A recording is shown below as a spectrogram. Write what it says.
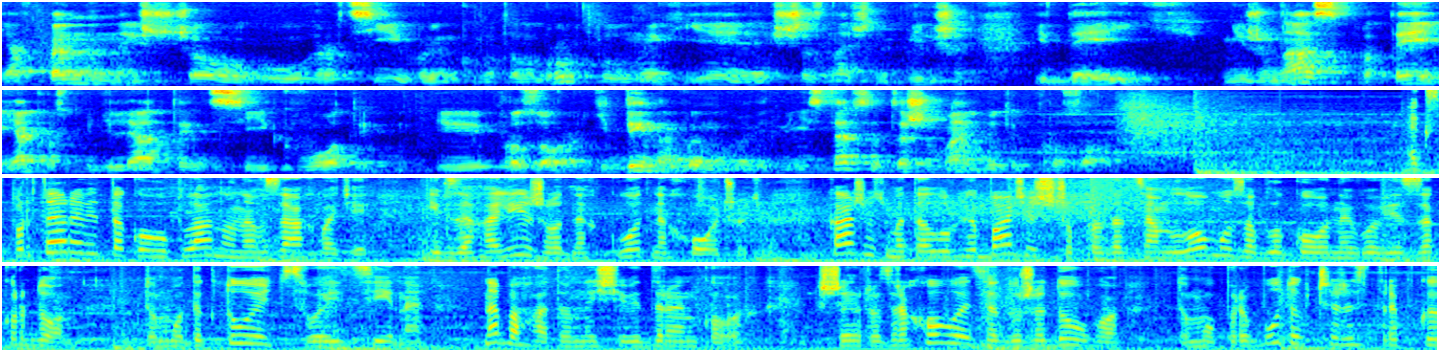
Я впевнений, що у гравців ринку металобрухту у них є ще значно більше ідей, ніж у нас, про те, як розподіляти ці квоти і прозоро. Єдина вимога від міністерства це, що має бути прозоро. Експортери від такого плану не в захваті і взагалі жодних квот не хочуть. Кажуть, металурги бачать, що продавцям лому заблокований вивіз за кордон, тому диктують свої ціни набагато нижче від ринкових. Ще й розраховується дуже довго, тому прибуток через стрибки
